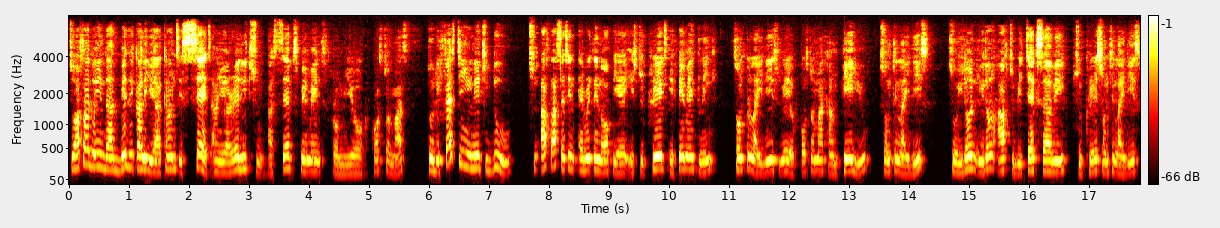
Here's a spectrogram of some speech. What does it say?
So after doing that basically your account is set and you are ready to accept payment from your customers. So the first thing you need to do to after setting everything up here is to create a payment link something like this where your customer can pay you something like this so you don't you don't have to be tech savvy to create something like this.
